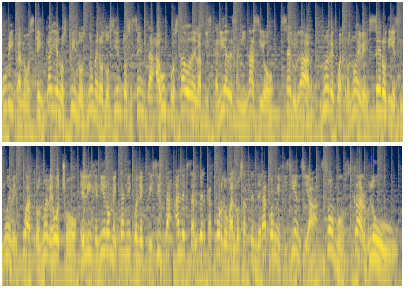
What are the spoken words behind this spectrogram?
Ubícanos en calle Los Pinos número 260 a un costado de la Fiscalía de San Ignacio. Celular 949-019-498. El ingeniero mecánico electricista Alex Alberca Los atenderá con eficiencia. Somos Car Blue.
